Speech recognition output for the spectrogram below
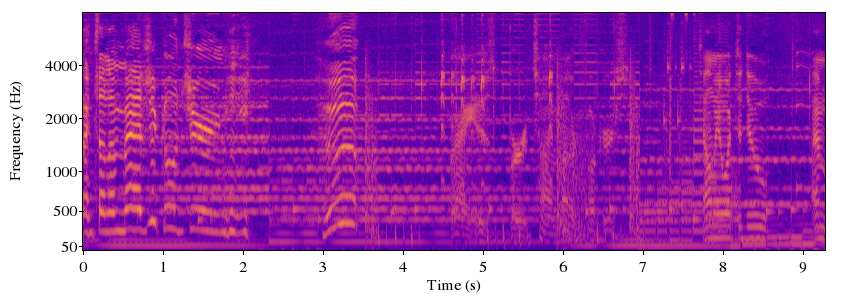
Went on a magical journey! Alright, it's bird time, motherfuckers. Tell me what to do. I'm.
